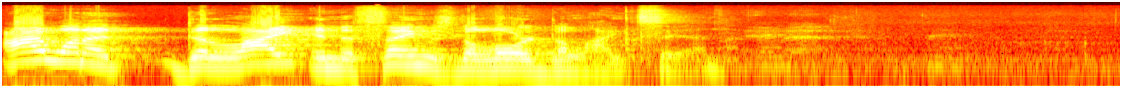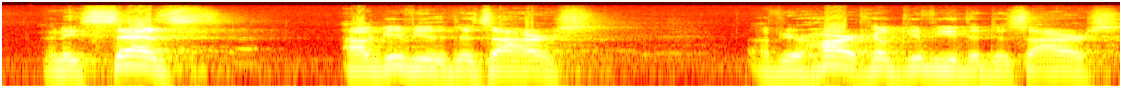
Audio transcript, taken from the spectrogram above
I want to delight in the things the Lord delights in. And He says, I'll give you the desires of your heart. He'll give you the desires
